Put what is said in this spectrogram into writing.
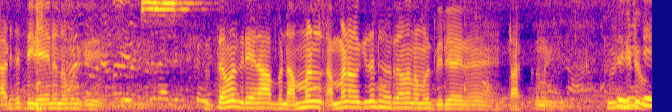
அடிச்ச தெரியாது நம்மளுக்கு. சுத்தமா தெரியாது அப்ப நம்ம நம்ம நோக்கி தான் வருவானா நம்மளுக்கு தெரியாது டக்குன்னு. தூக்கிட்டு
